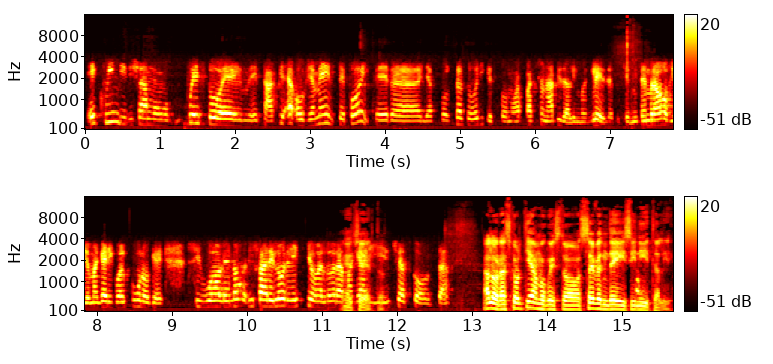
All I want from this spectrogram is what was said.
e quindi diciamo, questo è, è tattico. Eh, ovviamente poi per eh, gli ascoltatori che sono appassionati della lingua inglese, perché mi sembra ovvio, magari qualcuno che si vuole no, rifare l'orecchio allora Eh, magari certo. ci ascolta. Allora, ascoltiamo questo Seven Days in Italy.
